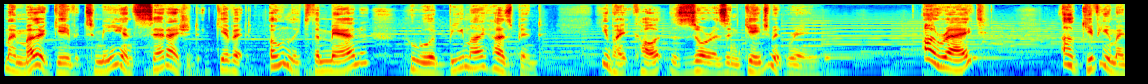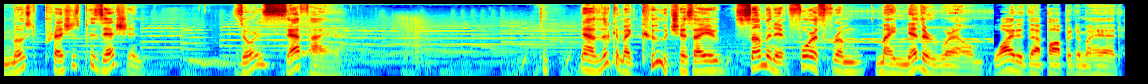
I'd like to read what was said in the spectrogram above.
My mother gave it to me and said I should give it only to the man who would be my husband. You might call it the Zora's engagement ring. All right. I'll give you my most precious possession, Zora's sapphire. Now look at my cooch as I summon it forth from my nether realm. Why did that pop into my head?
